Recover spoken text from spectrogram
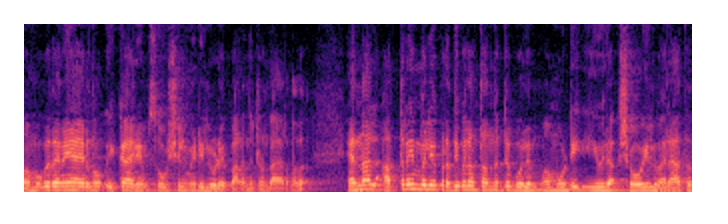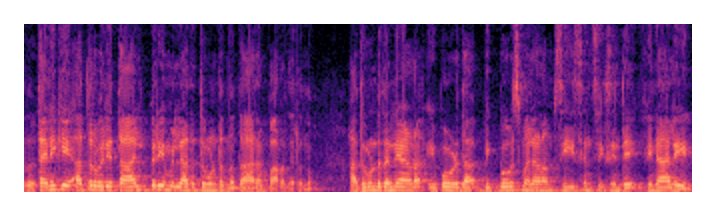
മമ്മൂക്ക തന്നെയായിരുന്നു ഇക്കാര്യം സോഷ്യൽ മീഡിയയിലൂടെ പറഞ്ഞിട്ടുണ്ടായിരുന്നത്. എന്നാൽ അത്രയും വലിയ പ്രതിഫലം തന്നിട്ട് പോലും മമ്മൂട്ടി ഈ ഒരു ഷോയിൽ വരാത്തത് തനിക്ക് അത്ര വലിയ താല്പര്യമില്ലാത്തത് കൊണ്ടെന്ന് താരം പറഞ്ഞിരുന്നു. അതുകൊണ്ട് തന്നെയാണ് ഇപ്പോഴത്തെ ബിഗ് ബോസ് മലയാളം സീസൺ സിക്സിന്റെ ഫിനാലയിൽ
